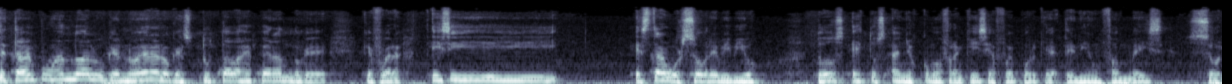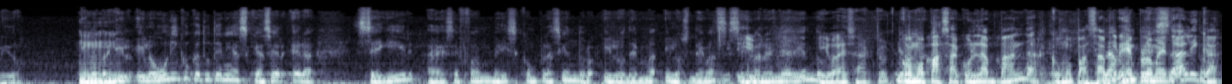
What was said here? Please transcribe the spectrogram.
te estaba empujando algo que no era lo que tú estabas esperando que, fuera. Y si Star Wars sobrevivió todos estos años como franquicia fue porque tenía un fanbase sólido. y, lo, único que tú tenías que hacer era seguir a ese fanbase complaciéndolo y los demás y los demás se iban añadiendo. Iba exacto. Como pasa con las bandas, como pasa, La por ejemplo, exacto. Metallica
